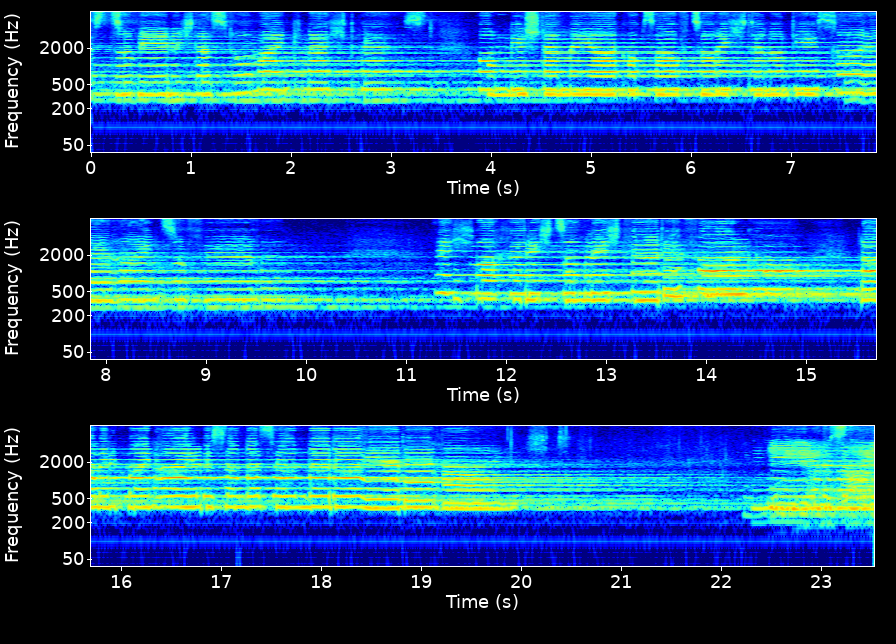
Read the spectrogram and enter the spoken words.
ist zu wenig, dass du mein Knecht bist, um die Stämme Jakobs aufzurichten und Israel einzuführen. Ich mache dich zum Licht für die Völker, damit mein Heil bis an das Ende der Erde reicht. Ihre sei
